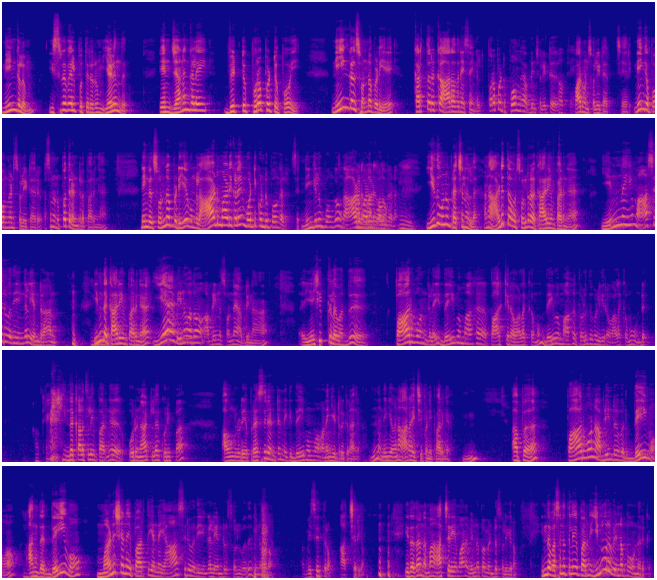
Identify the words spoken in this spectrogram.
நீங்களும் இஸ்ரவேல் புத்திரரும் எழுந்து என் ஜனங்களை விட்டு புறப்பட்டு போய் நீங்கள் சொன்னபடியே கர்த்தருக்கு ஆராதனை செய்யுங்கள். புறப்பட்டு போங்க அப்படின்னு சொல்லிட்டு. பார்வன் சொல்லிட்டாரு. சரி நீங்க போங்கன்னு சொல்லிட்டாரு. வசனம் முப்பத்தி ரெண்டுல பாருங்க. நீங்கள் சொன்னபடியே உங்கள் ஆடு மாடுகளையும் ஓட்டி கொண்டு போங்கள். சரி நீங்களும் போங்க உங்க ஆடு மாடும் போங்க இது ஒன்றும் பிரச்சனை இல்லை. ஆனா அடுத்து அவர் சொல்ற காரியம் பாருங்க. என்னையும் ஆசிர்வதியுங்கள் என்றான். இந்த காரியம் பாருங்க. ஏன் வினோதம் அப்படின்னு சொன்னேன் அப்படின்னா எகிப்துல வந்து பார்வோன்களை தெய்வமாக பார்க்கிற வழக்கமும் தெய்வமாக தொழுது கொள்கிற வழக்கமும் உண்டு. ஓகே. இந்த காலத்துலயும் பாருங்க ஒரு நாட்டுல குறிப்பா அவங்களுடைய பிரசிடென்ட் இன்னைக்கு தெய்வமா வணங்கிட்டு இருக்கிறாங்க. இன்னும் நீங்க வேணா ஆராய்ச்சி பண்ணி பாருங்க. அப்ப பார்வோன் அப்படின்றவர் தெய்வம் அந்த தெய்வம் மனுஷனை பார்த்து என்னை ஆசீர்வதியுங்கள் என்று சொல்வது வினோதம் விசித்திரம் ஆச்சரியம். இதை தான் நம்ம ஆச்சரியமான விண்ணப்பம் என்று சொல்கிறோம். இந்த வசனத்திலேயே பாருங்க இன்னொரு விண்ணப்பம் ஒன்று இருக்கு.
